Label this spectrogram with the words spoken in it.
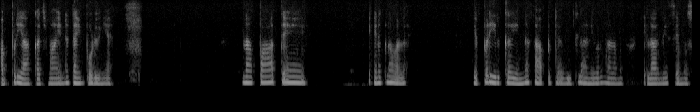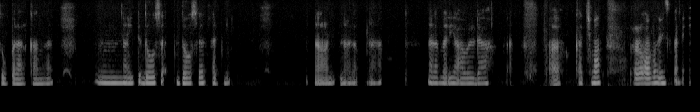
அப்படியா அக்காச்சிமா? என்ன டைம் போடுவீங்க? நான் பார்த்தேன். எனக்கு நான் வரல. எப்படி இருக்க? என்ன சாப்பிட்ட? வீட்டில் அனைவரும் நலமா? எல்லாருமே செம்ம சூப்பராக இருக்காங்க. நைட்டு தோசை தோசை சட்னி. நான் நலம் நலம். நலமறி ஆவல்டா. கச்சுமா. ரொம்ப மிஸ் பண்ணேன்.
